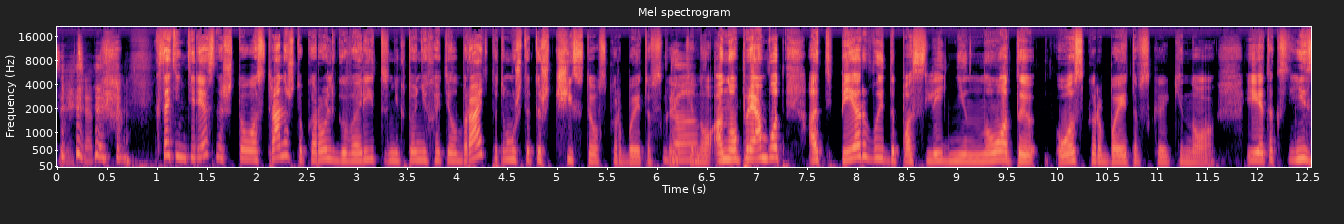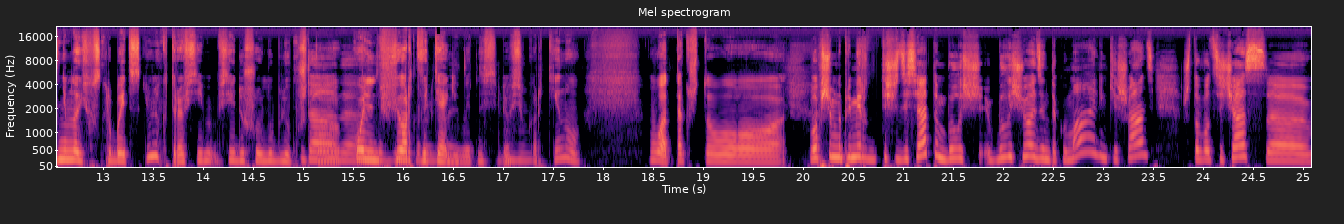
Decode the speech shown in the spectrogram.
залетят. Кстати, интересно, что странно, что «Король говорит» никто не хотел брать, потому что это же чистое Оскар Бейтовское да. кино. Оно прям вот от первой до последней ноты Оскар Бейтовское кино. И это, кстати, из немногих Оскар Бейтовских кино, которые я всей, всей душой люблю, потому да, что да, Колин Фёрд вытягивает на себя mm-hmm. всю картину. Вот, так что... В общем, например, в 2010-м был, был еще один такой маленький шанс, что вот сейчас э,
